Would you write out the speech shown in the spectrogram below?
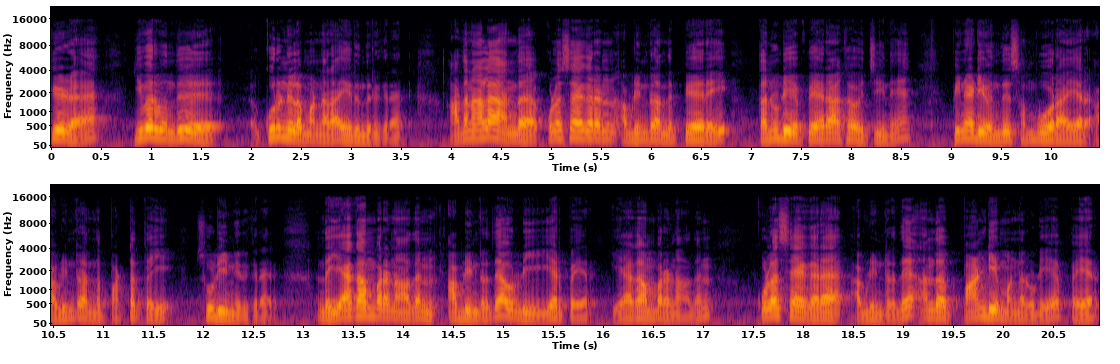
கீழே இவர் வந்து குறுநில மன்னராக இருந்திருக்கிறார். அதனால் அந்த குலசேகரன் அப்படின்ற அந்த பேரை தன்னுடைய பேராக வச்சுக்கின்னு பின்னாடி வந்து சம்புவராயர் அப்படின்ற அந்த பட்டத்தை சூடின்னு இருக்கிறார். இந்த ஏகாம்பரநாதன் அப்படின்றது அவருடைய இயற்பெயர். ஏகாம்பரநாதன் குலசேகர அப்படின்றது அந்த பாண்டிய மன்னருடைய பெயர்.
